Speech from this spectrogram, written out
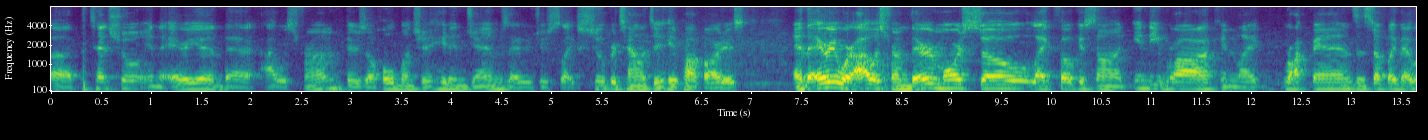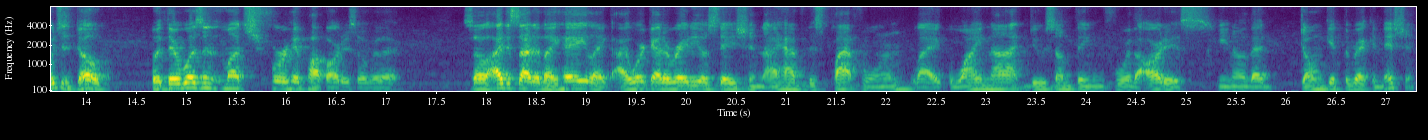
uh, potential in the area that I was from. There's a whole bunch of hidden gems that are just like super talented hip hop artists. And the area where I was from, they're more so like focused on indie rock and like rock bands and stuff like that, which is dope. But there wasn't much for hip hop artists over there. So I decided like, hey, like I work at a radio station, I have this platform, like why not do something for the artists, you know, that don't get the recognition.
